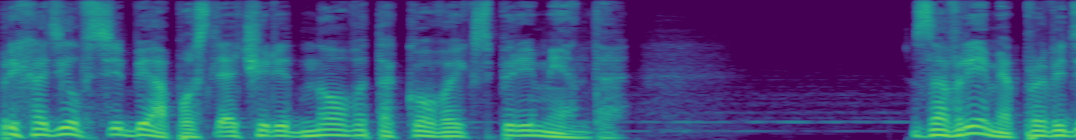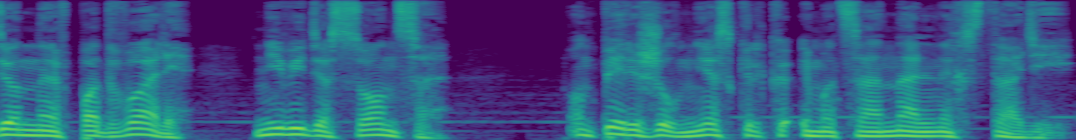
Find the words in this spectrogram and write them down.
приходил в себя после очередного такого эксперимента. За время, проведенное в подвале, не видя солнца, он пережил несколько эмоциональных стадий.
